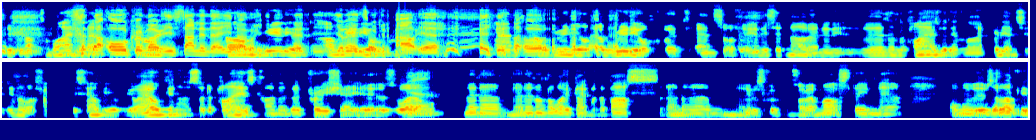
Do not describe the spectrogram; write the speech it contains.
living up to my standards. that awkward moment, you're standing there, you know, really, you're, you're really talking about, yeah. and I was really, I'm really awkward and sort of thing. And he said no, and then, and then the players were then like, brilliant. Said, you know what, this help you, you're helping us. So the players kind of appreciate it as well. Yeah. And then, um, and then on the way back with the bus, and, um, and it was good. Talking about Mark Stein now, and it was a lovely,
